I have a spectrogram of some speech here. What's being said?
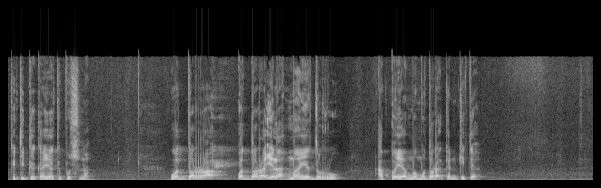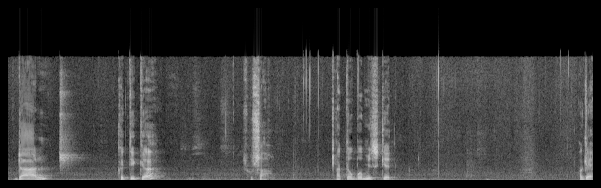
Ketika kaya ataupun senang. Wadara. Wadara ialah ma yadurru. Apa yang memudaratkan kita. Dan ketika susah ataupun miskin. Okey.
